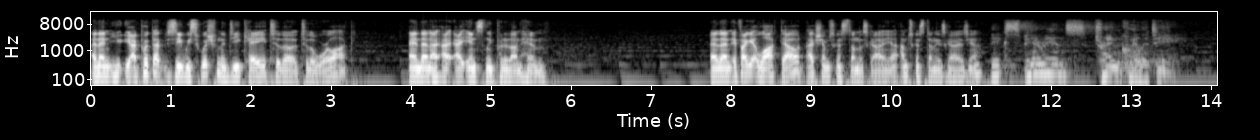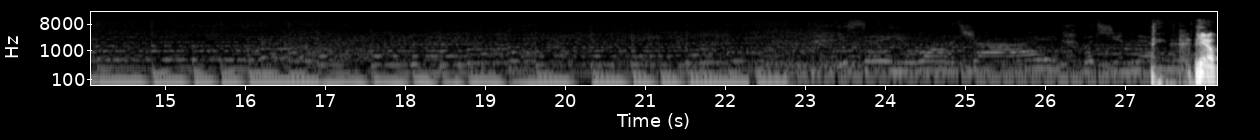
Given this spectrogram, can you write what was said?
And then you, I put that, see, we switched from the DK to the to the Warlock. And then I, I instantly put it on him. And then if I get locked out, actually, I'm just going to stun this guy. Yeah, I'm just going to stun these guys. Yeah. Experience tranquility. you know,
